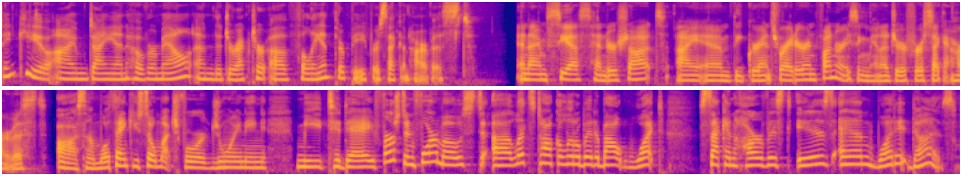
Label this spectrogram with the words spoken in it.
Thank you. I'm Diane Hovermail. I'm the Director of Philanthropy for Second Harvest. And I'm CS Hendershot. I am the grants writer and fundraising manager for Second Harvest. Awesome. Well, thank you so much for joining me today. First and foremost, uh, let's talk a little bit about what Second Harvest is and what it does.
